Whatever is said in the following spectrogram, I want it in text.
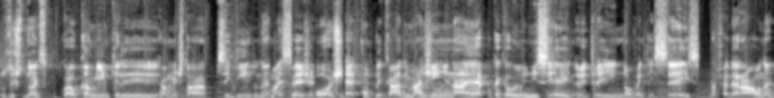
os estudantes, qual é o caminho que ele realmente está seguindo, né? Mas veja, hoje é complicado, imagine na época que eu iniciei. Eu entrei em 96 na Federal, né?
